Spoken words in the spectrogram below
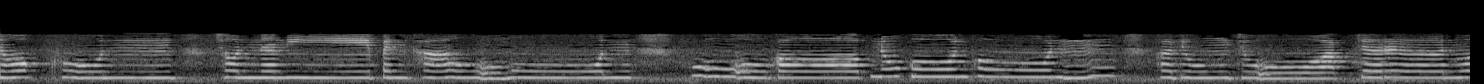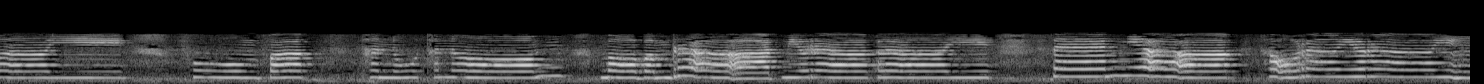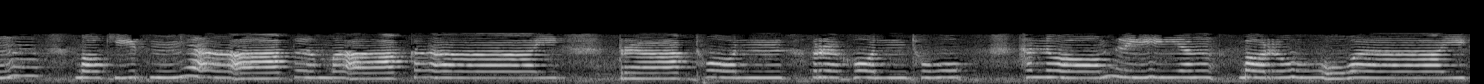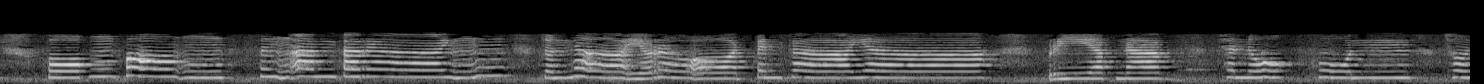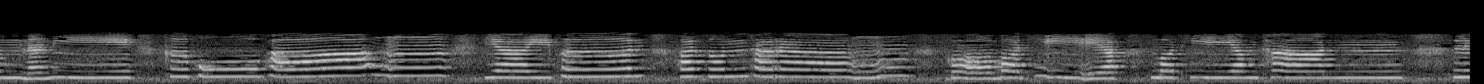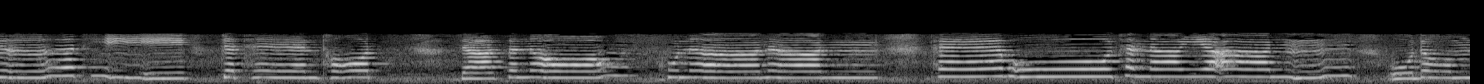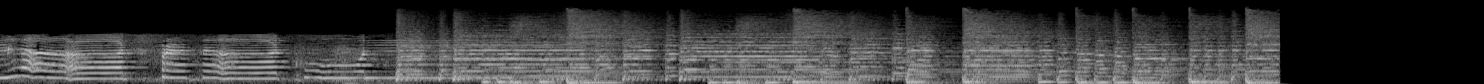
นกคุณ ชนนีเป็นข้าวมูล ผู้กอบนุกูลพูนพดุงจวบเจริญไว้ฟูมฟักธนุถนอมบ่บำราดมีราไกล บ่คิดยากลำบากกายตราบทนระคนทุกข์ถนอมเลี้ยงบรู้วายปกป้อง ซึ่งอันตราย จนได้รอดเป็นกายา เปรียบหนักชนก คุณ ชนนีคือผู้พัง ใหญ่พื้นพระสุนทรัง ก็บ่เทียบบ่เทียมทัน เหลือที่จะแทนทด จะสนองคุณานันแทบูชนายอัน อุดมเลิศ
